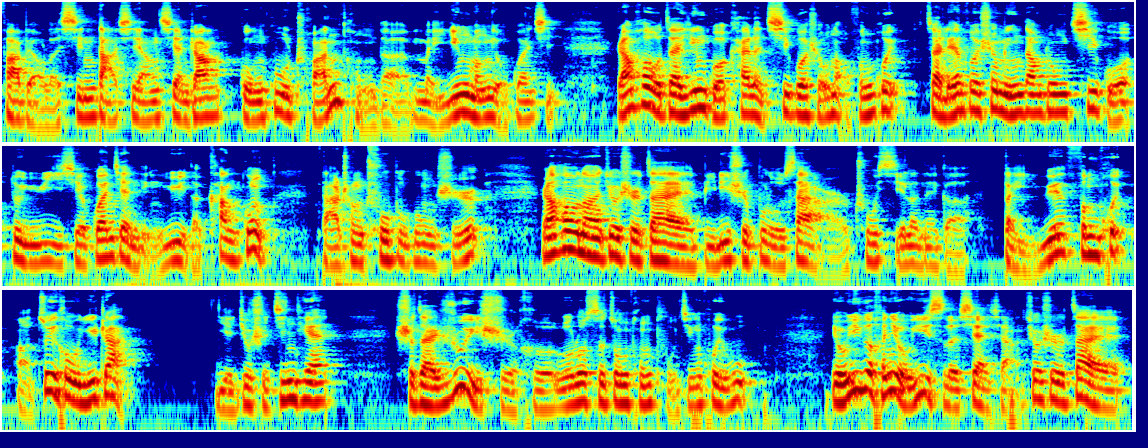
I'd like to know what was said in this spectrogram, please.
发表了新大西洋宪章，巩固传统的美英盟友关系。然后在英国开了七国首脑峰会，在联合声明当中，七国对于一些关键领域的抗共达成初步共识。然后呢，就是在比利时布鲁塞尔出席了那个北约峰会啊，最后一站，也就是今天，是在瑞士和俄罗斯总统普京会晤。有一个很有意思的现象，就是在。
